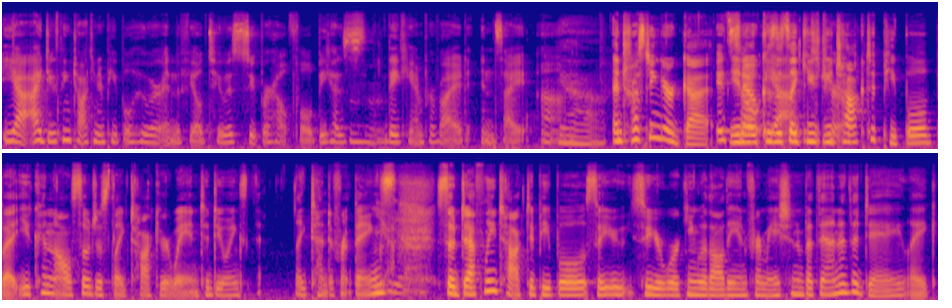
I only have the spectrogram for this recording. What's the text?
yeah, I do think talking to people who are in the field too is super helpful because they can provide insight. Um, Yeah. And trusting your gut, It's you know, because yeah, it's like you, it's you talk to people, but you can also just like talk your way into doing like 10 different things. Yeah. So definitely talk to people so you so you're working with all the information, but at the end of the day, like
